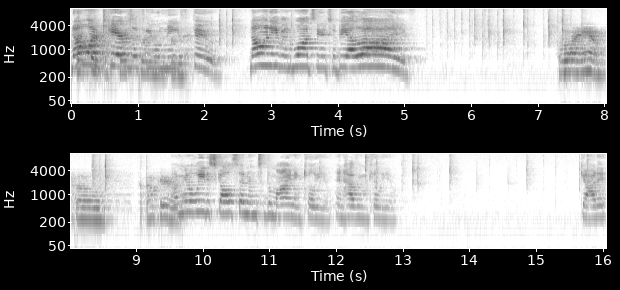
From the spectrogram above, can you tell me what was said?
No one cares if you need food. No one even wants you to be alive. Well, I am, so I don't care. I'm gonna lead a skeleton into the mine and kill you, and have him kill you. Got it?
